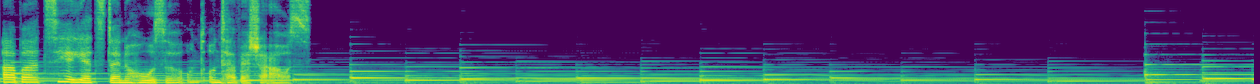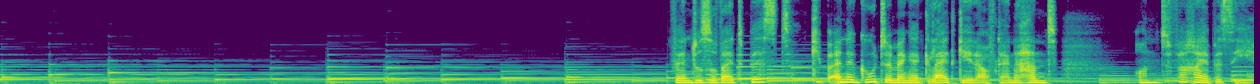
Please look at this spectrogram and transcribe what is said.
aber ziehe jetzt deine Hose und Unterwäsche aus. Wenn du soweit bist, gib eine gute Menge Gleitgel auf deine Hand und verreibe sie.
